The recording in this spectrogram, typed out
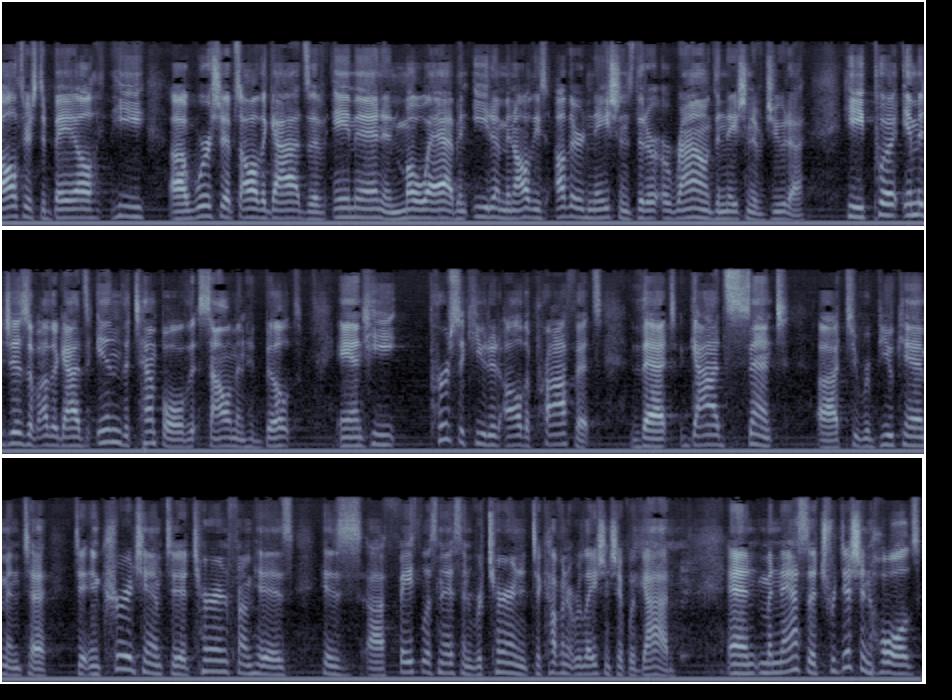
altars to Baal. He uh, worships all the gods of Ammon and Moab and Edom and all these other nations that are around the nation of Judah. He put images of other gods in the temple that Solomon had built, and he persecuted all the prophets that God sent uh, to rebuke him and to, to encourage him to turn from his, his uh, faithlessness and return to covenant relationship with God. And Manasseh, tradition holds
